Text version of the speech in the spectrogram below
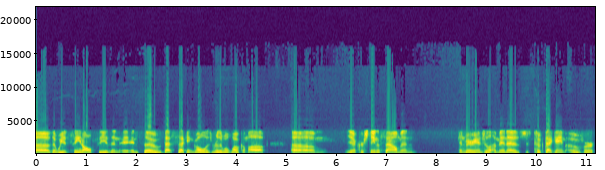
uh, that we had seen all season, and, and so that second goal is really what woke them up. Um, yeah, Christina Salmon and Mariangela Jimenez just took that game over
